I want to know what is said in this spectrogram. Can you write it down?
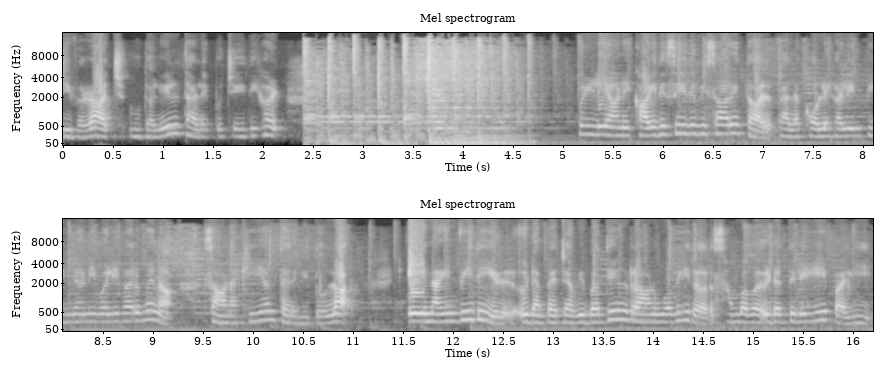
ஜீவராஜ். முதலில் தலைப்புச் செய்திகள். பிள்ளையானை கைது செய்து விசாரித்தால் பல கொலைகளின் பின்னணி வெளிவரும் என சாணக்கியன் தெரிவித்துள்ளார். ஏ நைன் வீதியில் இடம்பெற்ற விபத்தில் ராணுவ வீரர் சம்பவ இடத்திலேயே பலி.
